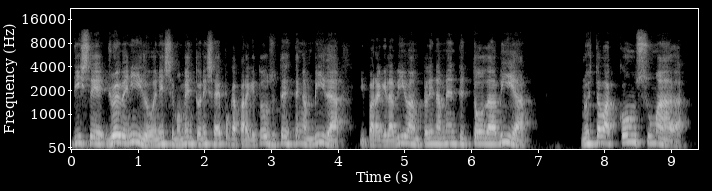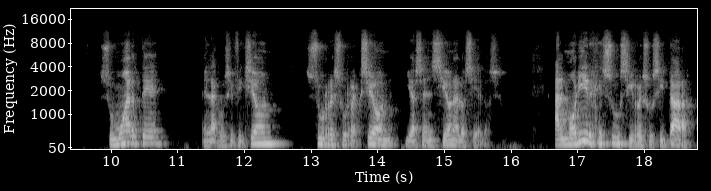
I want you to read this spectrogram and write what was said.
dice, yo he venido en ese momento, en esa época, para que todos ustedes tengan vida y para que la vivan plenamente, todavía no estaba consumada su muerte en la crucifixión, su resurrección y ascensión a los cielos. Al morir Jesús y resucitar,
